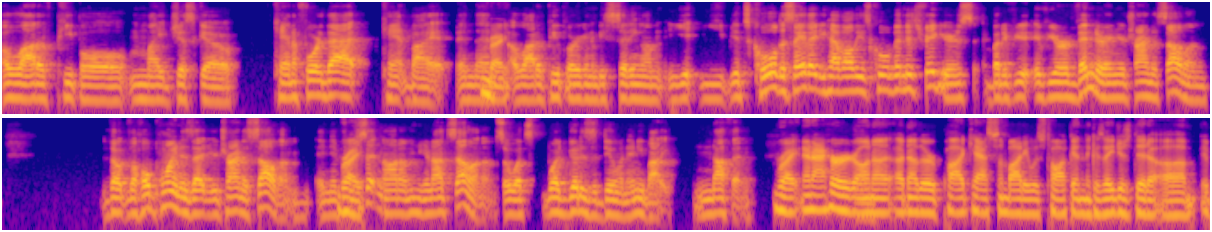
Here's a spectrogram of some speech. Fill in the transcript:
a lot of people might just go, can't afford that, can't buy it. And then Right. a lot of people are going to be sitting on y- y- it's cool to say that you have all these cool vintage figures, but if you if you're a vendor and you're trying to sell them, the, the whole point is that you're trying to sell them. And if you're sitting on them, you're not selling them. So what's what good is it doing anybody? Nothing. Right. And I heard on a, another podcast somebody was talking because they just did a, um, a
